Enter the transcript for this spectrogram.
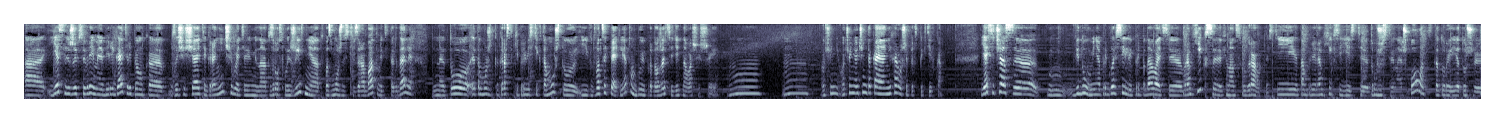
Если же все время оберегать ребенка, защищать, ограничивать именно от взрослой жизни, от возможности зарабатывать и так далее, то это может как раз-таки привести к тому, что и в 25 лет он будет продолжать сидеть на вашей шее. Очень-очень-очень такая нехорошая перспективка. Я сейчас э, веду, меня пригласили преподавать э, в Ранхикс э, финансовую грамотность, и там при Ранхиксе есть дружественная школа, с которой я тоже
